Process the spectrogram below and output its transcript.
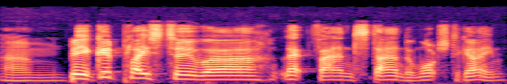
Um, Be a good place to uh, let fans stand and watch the game.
